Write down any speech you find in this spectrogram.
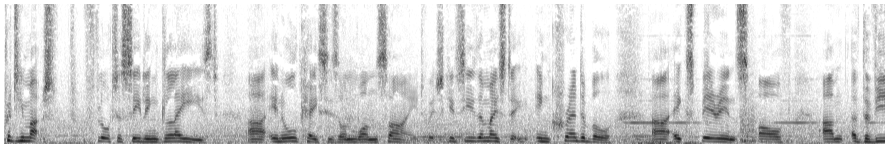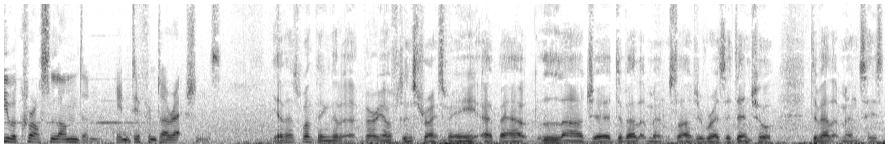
pretty much floor to ceiling glazed uh, in all cases on one side, which gives you the most incredible uh, experience of, um, of the view across London in different directions. Yeah, that's one thing that uh, very often strikes me about larger developments, larger residential developments, is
